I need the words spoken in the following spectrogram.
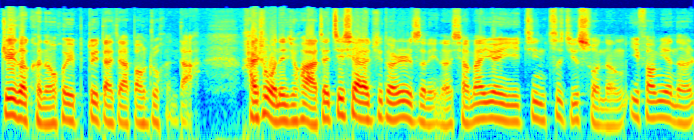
这个可能会对大家帮助很大。还是我那句话，在接下来这段日子里呢，小麦愿意尽自己所能，一方面呢，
